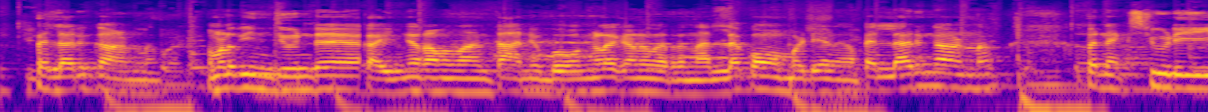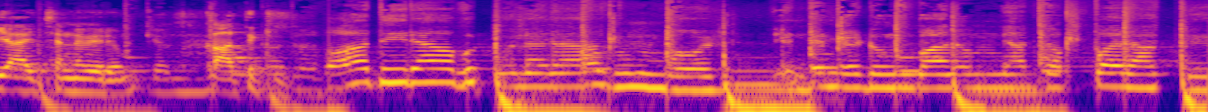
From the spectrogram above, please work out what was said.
അപ്പൊ എല്ലാവരും കാണണം. നമ്മളെ ബിഞ്ചുവിന്റെ കഴിഞ്ഞ റമദാനത്തെ അനുഭവങ്ങളൊക്കെയാണ് പറയുന്നത്. നല്ല കോമഡിയാണ് അപ്പൊ എല്ലാവരും കാണണം. അപ്പൊ നെക്സ്റ്റ് വീഡിയോ ഈ ആഴ്ച തന്നെ വരും. കാത്തിക്ക്. പാതിരാവ് പുലരാകുമ്പോൾ എന്റെ നെടുമ്പാലം ഞാൻ കപ്പലാക്ക്.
